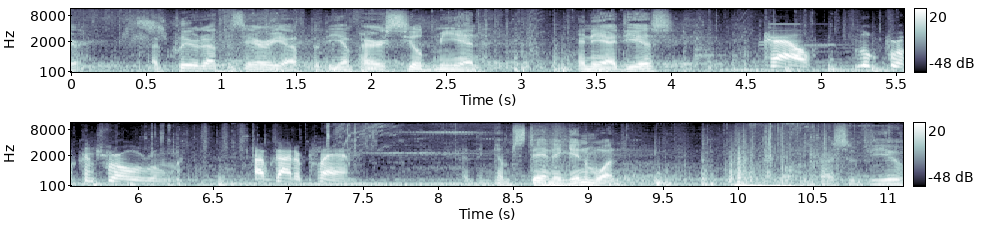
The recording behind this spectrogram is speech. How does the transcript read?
I've cleared out this area, but the Empire sealed me in. Any ideas? Cal, look for a control room. I've got a plan. I think I'm standing in one. Impressive view.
